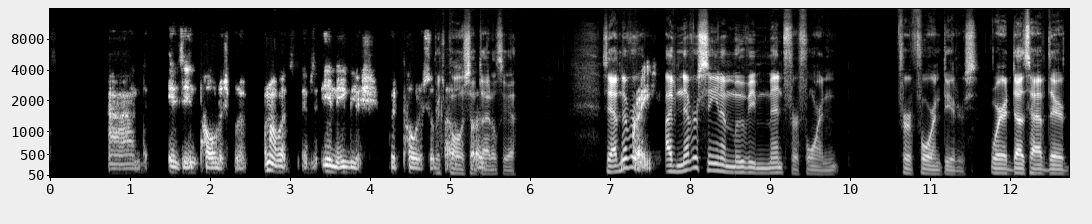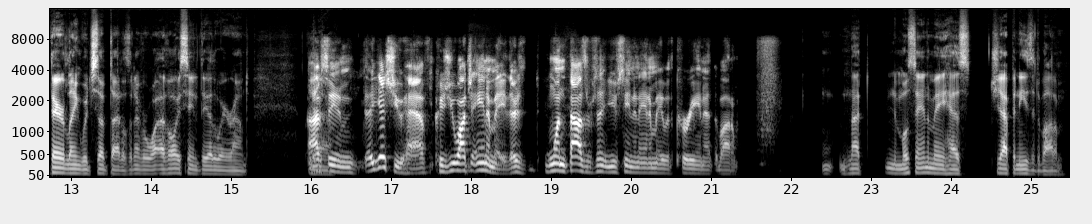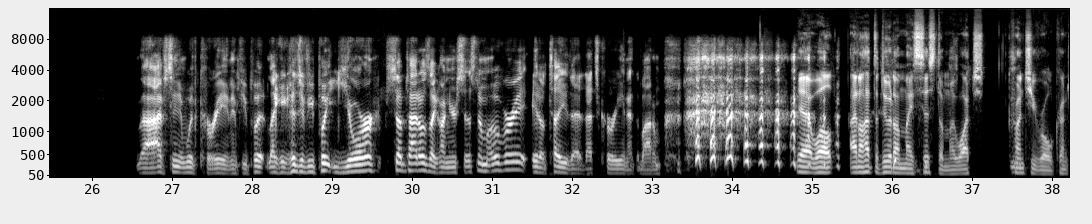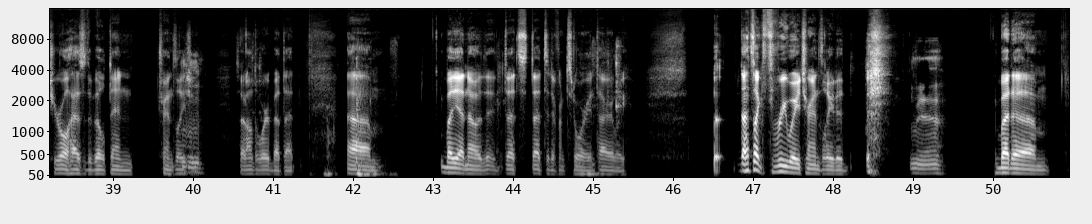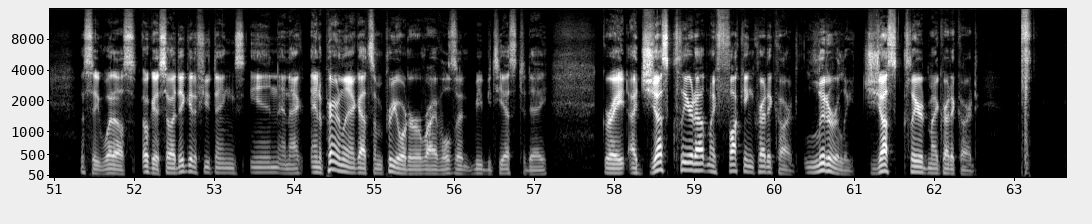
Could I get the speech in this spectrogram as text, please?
And it was in Polish, but oh no, it was, it was in English with Polish subtitles. with subtitles. polish so subtitles yeah see i've never Great. I've never seen a movie meant for foreign for foreign theaters where it does have their their language subtitles. I never I've always seen it the other way around. I've seen. I guess you have because you watch anime. There's one thousand percent you've seen an anime with Korean at the bottom. not most anime has Japanese at the bottom. I've seen it with Korean. If you put like because if you put your subtitles like on your system over it, it'll tell you that that's Korean at the bottom. Yeah, well, I don't have to do it on my system. I watch Crunchyroll. Crunchyroll has the built-in translation, Mm-hmm. so I don't have to worry about that. Um, but yeah, no, th- that's that's a different story entirely. That's like three-way translated. yeah. But um let's see what else. Okay, so I did get a few things in and I and apparently I got some pre-order arrivals at BBTS today. Great. I just cleared out my fucking credit card. Literally just cleared my credit card.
